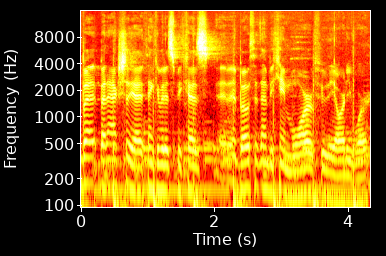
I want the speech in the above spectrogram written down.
but but actually i think of it as because uh, both of them became more of who they already were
